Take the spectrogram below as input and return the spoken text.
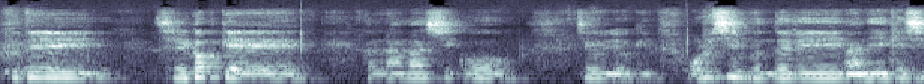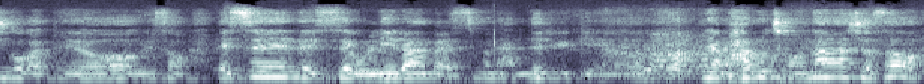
부디 즐겁게 관람하시고 지금 여기 어르신 분들이 많이 계신 것 같아요. 그래서 SNS에 올리라는 말씀은 안 드릴게요. 그냥 바로 전화하셔서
